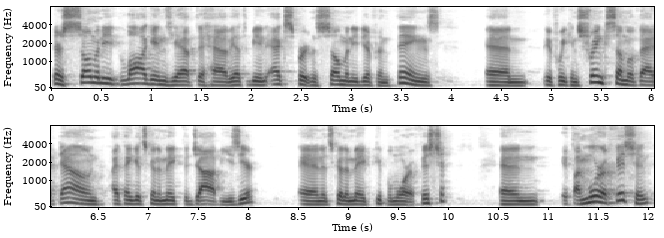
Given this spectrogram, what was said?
there's so many logins you have to have. You have to be an expert in so many different things and if we can shrink some of that down, I think it's going to make the job easier and it's going to make people more efficient. And if I'm more efficient,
